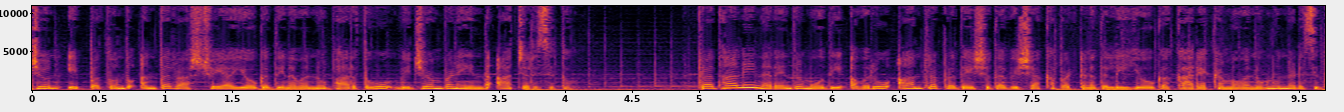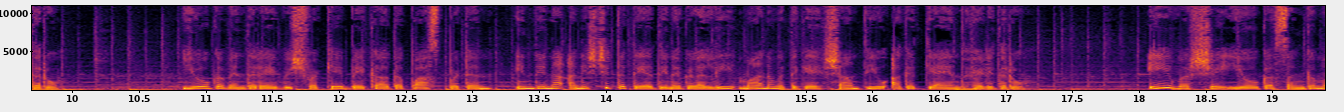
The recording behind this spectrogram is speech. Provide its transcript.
ಜೂನ್ ಇಪ್ಪತ್ತೊಂದು ಅಂತಾರಾಷ್ಟ್ರೀಯ ಯೋಗ ದಿನವನ್ನು ಭಾರತವು ವಿಜೃಂಭಣೆಯಿಂದ ಆಚರಿಸಿತು. ಪ್ರಧಾನಿ ನರೇಂದ್ರ ಮೋದಿ ಅವರು ಆಂಧ್ರಪ್ರದೇಶದ ವಿಶಾಖಪಟ್ಟಣದಲ್ಲಿ ಯೋಗ ಕಾರ್ಯಕ್ರಮವನ್ನು ಮುನ್ನಡೆಸಿದರು. ಯೋಗವೆಂದರೆ ವಿಶ್ವಕ್ಕೆ ಬೇಕಾದ ಪಾಸ್ ಬಟನ್, ಇಂದಿನ ಅನಿಶ್ಚಿತತೆಯ ದಿನಗಳಲ್ಲಿ ಮಾನವತೆಗೆ ಶಾಂತಿಯು ಅಗತ್ಯ ಎಂದು ಹೇಳಿದರು. ಈ ವರ್ಷ ಯೋಗ ಸಂಗಮ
